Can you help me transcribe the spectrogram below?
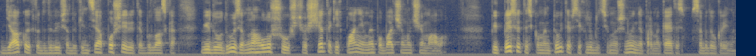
дякую, хто додивився до кінця. Поширюйте, будь ласка, відео друзям. Наголошу, що ще таких планів ми побачимо чимало. Підписуйтесь, коментуйте, всіх люблю ціну шану і не перемикайтесь. Все буде Україна!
